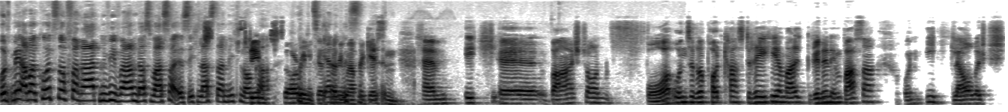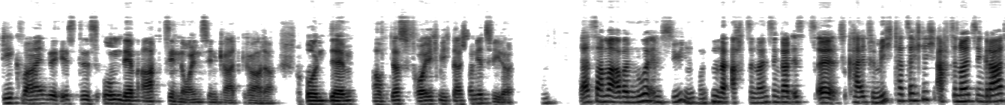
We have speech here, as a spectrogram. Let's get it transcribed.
Und mir aber kurz noch verraten, wie warm das Wasser ist. Ich lasse da nicht locker. Stimmt, sorry, das habe ich mal vergessen. Ähm, ich äh, war schon vor unserer Podcast-Dreh hier mal drinnen im Wasser und ich glaube, stickweise ist es um dem 18, 19 Grad gerade. Und ähm, auf das freue ich mich da schon jetzt wieder. Das haben wir aber nur im Süden. Und 18, 19 Grad ist äh, zu kalt für mich tatsächlich. 18, 19 Grad.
